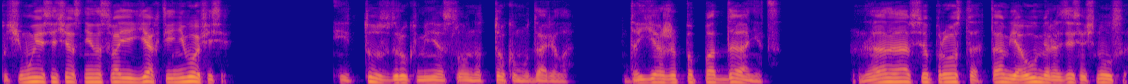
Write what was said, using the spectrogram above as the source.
Почему я сейчас не на своей яхте и не в офисе? И тут вдруг меня словно током ударило. Да я же попаданец. Да-да, все просто. Там я умер, а здесь очнулся.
